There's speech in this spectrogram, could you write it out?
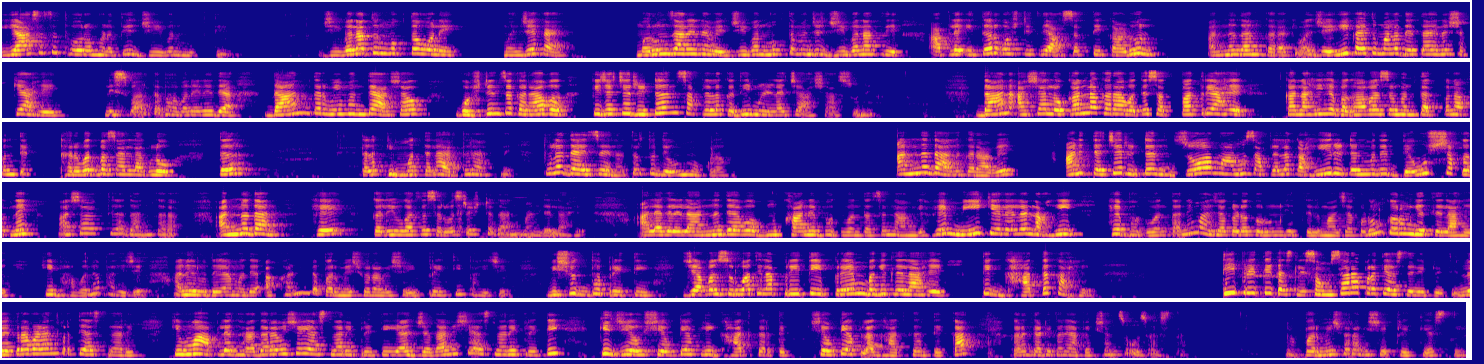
यासच थोर म्हणती जीवन मुक्ती जीवनातून मुक्त होणे म्हणजे काय? मरून जाणे नव्हे. जीवन मुक्त म्हणजे जीवनातली आपल्या इतर गोष्टीतली आसक्ती काढून अन्नदान करा किंवा जेही काही तुम्हाला देता येणं शक्य आहे निस्वार्थ भावनेने द्या. दान तर मी म्हणते अशा गोष्टींचं करावं की ज्याचे रिटर्न्स आपल्याला कधी मिळण्याची आशा असू नये. दान अशा लोकांना करावं. ते सत्पात्री आहे का नाही हे बघावं असं म्हणतात. पण आपण ते ठरवत बसायला लागलो तर त्याला किंमत त्याला अर्थ राहत नाही. तुला द्यायचंय ना तर तू देऊन मोकळा हो. अन्नदान करावे आणि त्याचे रिटर्न जो माणूस आपल्याला काही रिटर्नमध्ये देऊ शकत नाही अशा व्यक्तीला दान करा. अन्नदान हे कलियुगातलं सर्वश्रेष्ठ दान मानलेलं आहे. आल्या गेलेलं अन्न द्यावं मुखाने भगवंताचं नाम घ्या हे मी केलेलं नाही हे भगवंताने माझ्याकडं करून घेतलेलं माझ्याकडून करून घेतलेलं आहे. ही भावना पाहिजे आणि हृदयामध्ये अखंड परमेश्वराविषयी प्रीती पाहिजे. विशुद्ध प्रीती जी आपण सुरुवातीला प्रीती प्रेम बघितलेलं आहे ती घातक आहे. ती प्रीती कसली? संसाराप्रती असलेली प्रीती लेकराबाळांप्रती असणारी किंवा आपल्या घरादाराविषयी असणारी प्रीती या जगाविषयी असणारी प्रीती की जी शेवटी आपली घात करते शेवटी आपला घात करते का? कारण त्या ठिकाणी अपेक्षांचं ओझ असतं. परमेश्वराविषयी प्रीती असते.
